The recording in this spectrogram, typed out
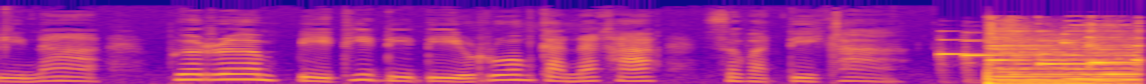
ปีหน้า เพื่อเริ่มปีที่ดีๆ ร่วมกันนะคะ สวัสดีค่ะ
